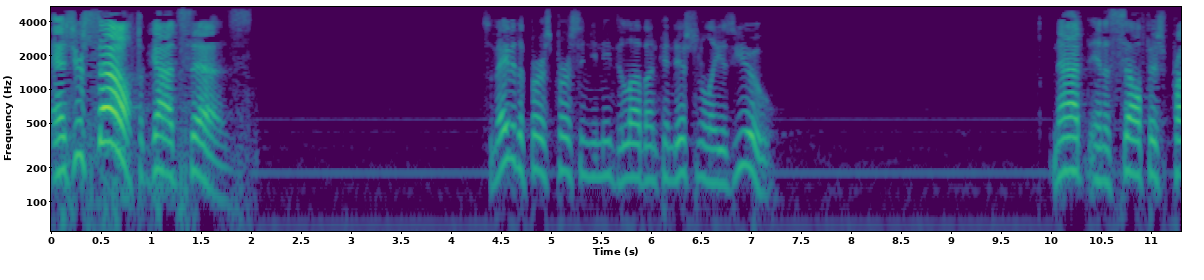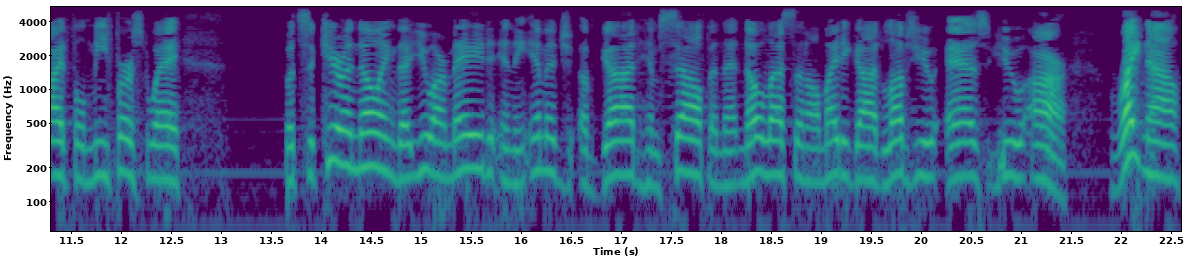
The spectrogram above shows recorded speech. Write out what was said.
as yourself, God says. So maybe the first person you need to love unconditionally is you. Not in a selfish, prideful, me first way, but secure in knowing that you are made in the image of God Himself and that no less than Almighty God loves you as you are. Right now,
